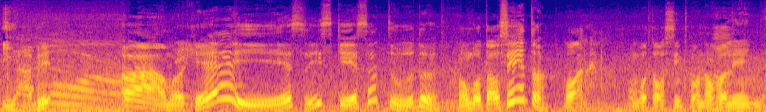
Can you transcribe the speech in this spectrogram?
E abre. Ah, amor, que isso? Esqueça tudo. Vamos botar o cinto? Bora. Vamos botar o cinto, vamos dar um rolê ainda.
